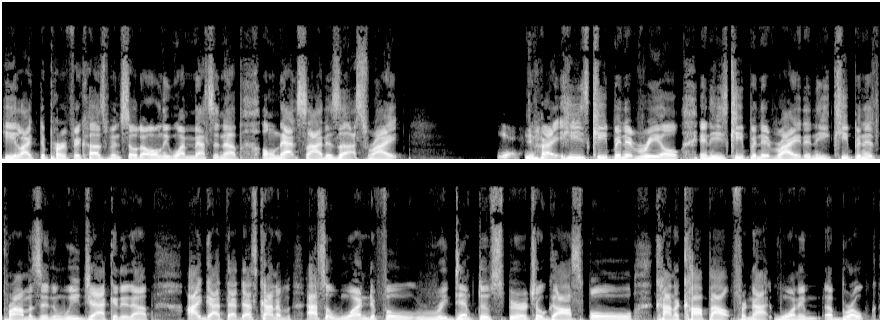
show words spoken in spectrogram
He like the perfect husband. So the only one messing up on that side is us, right? Yes. Right. He's keeping it real and he's keeping it right and he's keeping his promises and we jacking it up. I got that. That's kind of that's a wonderful redemptive spiritual gospel kind of cop out for not wanting a broke,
